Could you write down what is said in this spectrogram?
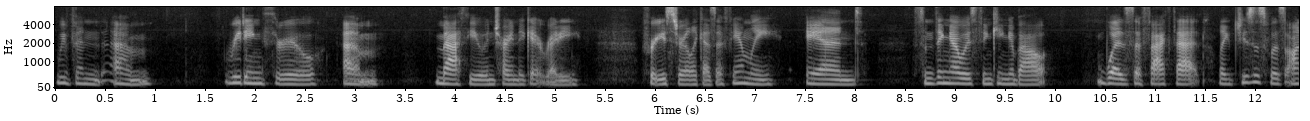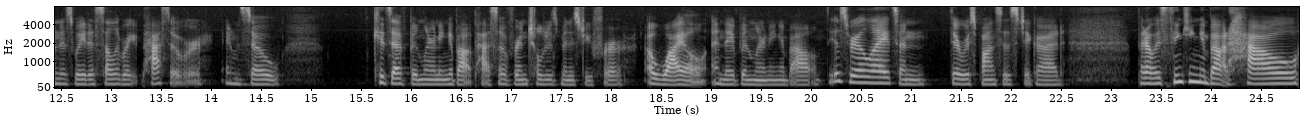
We've been um, reading through um, Matthew and trying to get ready for Easter, like as a family. And something I was thinking about was the fact that like Jesus was on his way to celebrate Passover. And so kids have been learning about Passover in children's ministry for a while and they've been learning about the Israelites and their responses to God. But I was thinking about how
